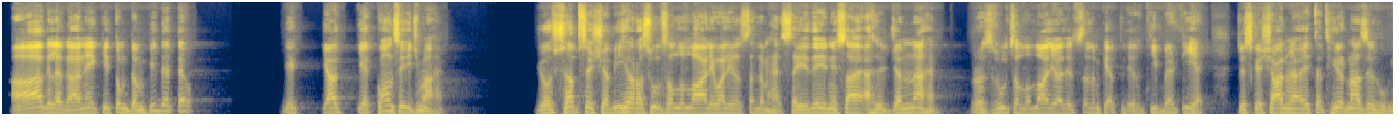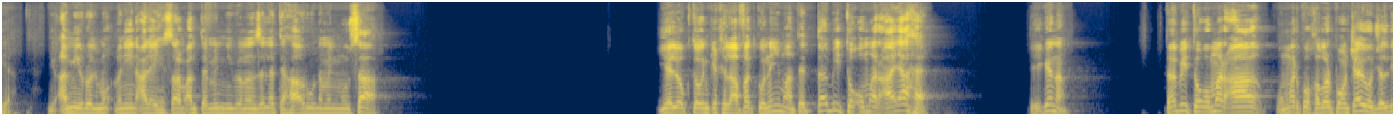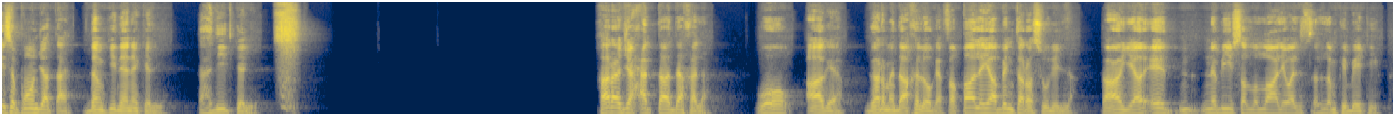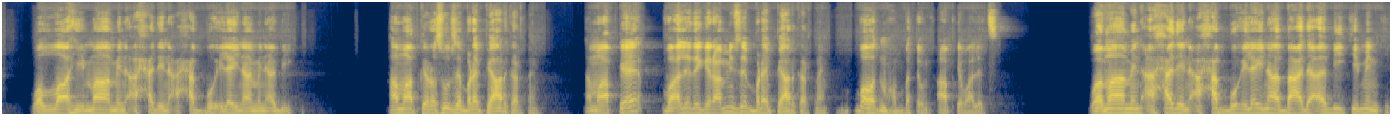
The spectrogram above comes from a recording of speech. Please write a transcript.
آگ لگانے کی تم دمکی دیتے ہو؟ یہ کیا یہ کون سے اجماع ہے؟ جو سب سے شبیہ رسول صلی اللہ علیہ وآلہ وسلم ہے سید نساء اہل جنہ ہے رسول صلی اللہ علیہ وسلم کی اقلیتی بیٹی ہے، جس کے شان میں آئے تطہیر نازل ہوئی ہے۔ امیر المؤمنین علیہ السلام، انت منی بمنزلت ہارون من موسیٰ۔ یہ لوگ تو ان کی خلافت کو نہیں مانتے، تبھی تو عمر آیا ہے۔ ٹھیک ہے نا؟ تبھی تو عمر آ عمر کو خبر پہنچائے وہ جلدی سے پہنچ جاتا ہے دمکی دینے کے لیے تحدید کے لیے۔ خرج حتی دخل، وہ آ گیا، گھر میں داخل ہو گیا۔ فقال، یا بنت رسول اللہ، کہا، یا اے نبی صلی اللہ علیہ وسلم کی بیٹی، واللہ ما من احد احب الینا من ابی۔ ہم آپ کے رسول سے بڑے پیار کرتے ہیں۔ ہم آپ کے والد گرامی سے بڑے پیار کرتے ہیں۔ بہت محبت ہے آپ کے والد سے۔ وما من احد احب الینا بعد ابی کی من کی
